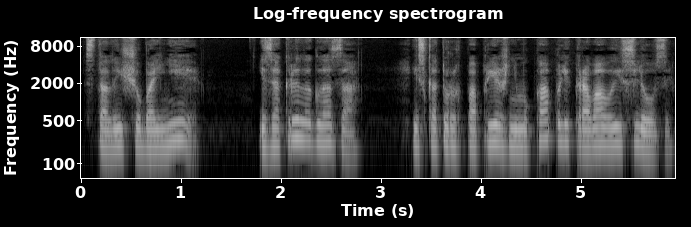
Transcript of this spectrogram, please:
стало еще больнее и закрыла глаза, из которых по-прежнему капали кровавые слезы.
